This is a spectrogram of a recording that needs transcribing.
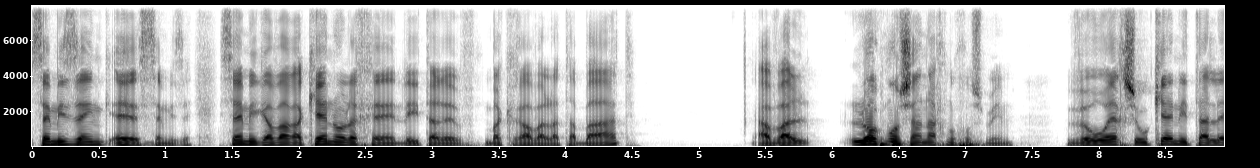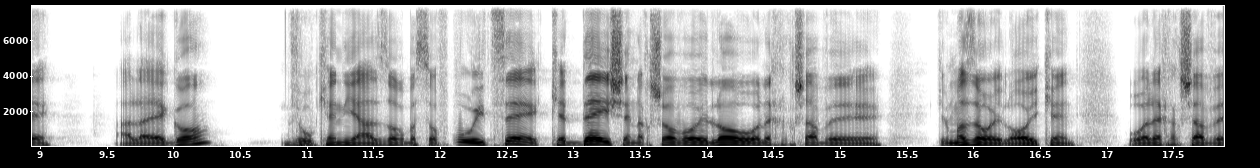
סמי זיין, אה, סמי זה, סמי גווארה כן הולך אה, להתערב בקרב על הטבעת, אבל לא כמו שאנחנו חושבים. והוא איכשהו כן יתעלה על האגו, והוא כן יעזור בסוף. הוא יצא כדי שנחשוב, אוי לא, הוא הולך עכשיו, אה, כאילו מה זה אוי לא, אוי כן. הוא הולך עכשיו אה,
